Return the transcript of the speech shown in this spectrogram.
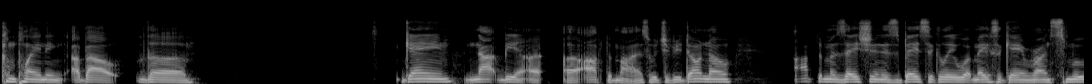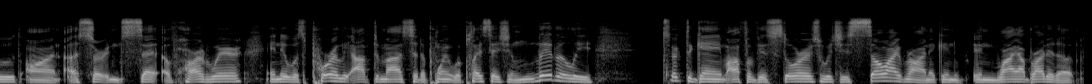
complaining about the game not being uh, uh, optimized, which, if you don't know, optimization is basically what makes a game run smooth on a certain set of hardware. And it was poorly optimized to the point where PlayStation literally took the game off of its stores, which is so ironic. And, and why I brought it up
